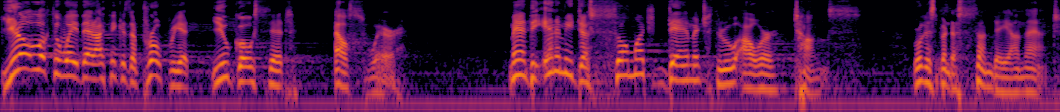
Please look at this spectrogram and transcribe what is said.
You don't look the way that I think is appropriate, you go sit elsewhere. Man, the enemy does so much damage through our tongues. We're going to spend a Sunday on that.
